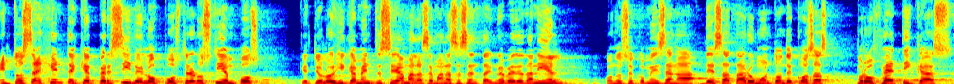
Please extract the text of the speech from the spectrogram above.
Entonces hay gente que percibe los postreros tiempos, que teológicamente se llama la semana 69 de Daniel, cuando se comienzan a desatar un montón de cosas proféticas,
